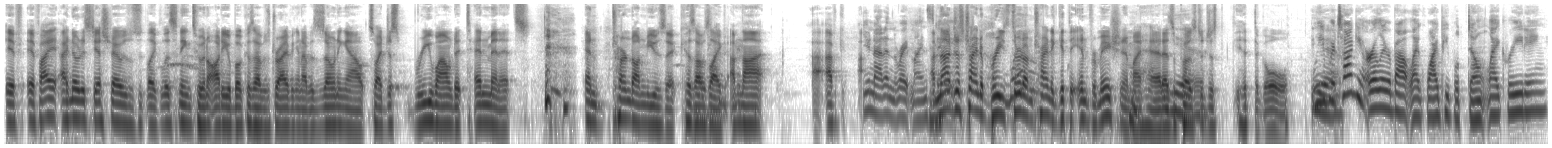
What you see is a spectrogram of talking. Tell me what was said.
if if I, I noticed yesterday i was like listening to an audiobook as i was driving and i was zoning out so i just rewound it 10 minutes and turned on music because i was like i'm not I- I've, You're not in the right mindset. I'm not just trying to breeze through it. I'm trying to get the information in my head as opposed Yeah. to just hit the goal. We Yeah. were talking earlier about like why people don't like reading.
